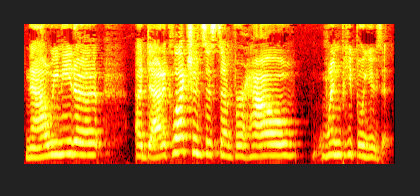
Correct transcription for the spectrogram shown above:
now we need a, a data collection system for how, when people use it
